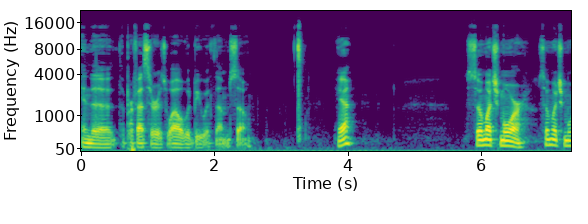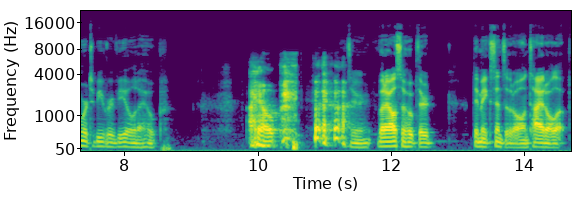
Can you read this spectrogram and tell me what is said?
and the the professor as well would be with them. So, yeah. So much more, so much more to be revealed. I hope. I hope. But I also hope they're they make sense of it all and tie it all up.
